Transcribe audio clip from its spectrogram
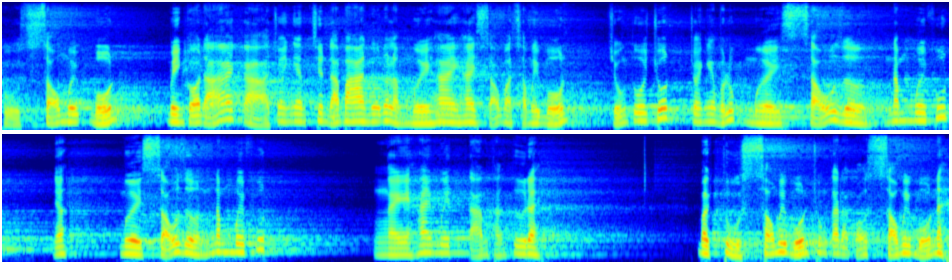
thủ 64. Mình có đá cả cho anh em trên đá 3 nữa đó là 12, 26 và 64. Chúng tôi chốt cho anh em vào lúc 16 giờ 50 phút nhé. 16 giờ 50 phút ngày 28 tháng 4 đây. Bạch thủ 64 chúng ta đã có 64 này.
